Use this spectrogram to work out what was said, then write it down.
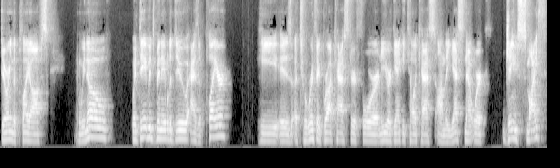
during the playoffs. And we know what David's been able to do as a player. He is a terrific broadcaster for New York Yankee telecasts on the Yes Network. James Smyth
